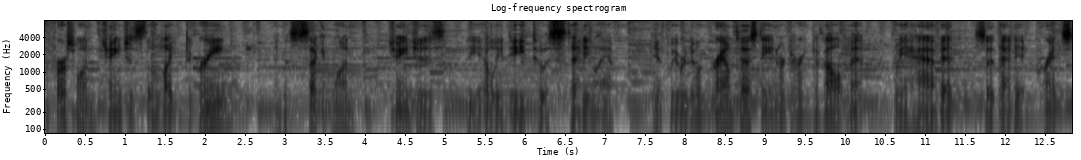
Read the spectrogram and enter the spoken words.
The first one changes the light to green, and the second one changes the LED to a steady lamp. If we were doing ground testing or during development, we have it so that it prints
